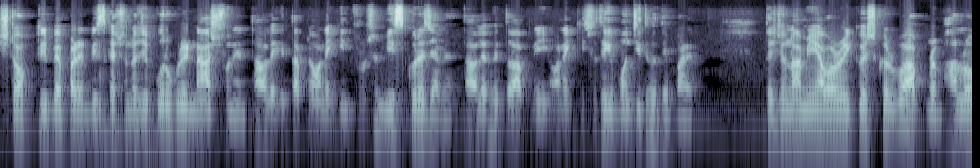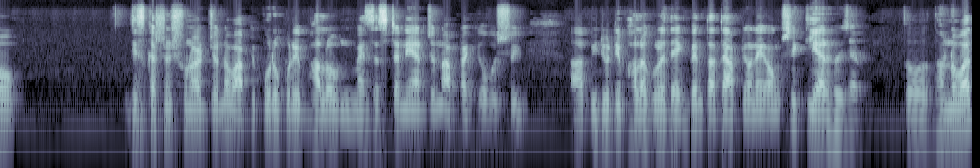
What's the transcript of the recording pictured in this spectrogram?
স্টকটির ব্যাপারে ডিসকাশনটা যে পুরোপুরি না শুনেন, তাহলে কিন্তু আপনি অনেক ইনফরমেশন মিস করে যাবেন। তাহলে হয়তো আপনি অনেক কিছু থেকে বঞ্চিত হতে পারেন। তো এই জন্য আমি আবার রিকোয়েস্ট করব, আপনার ভালো ডিসকাশন শোনার জন্য বা আপনি পুরোপুরি ভালো মেসেজটা নেওয়ার জন্য আপনাকে অবশ্যই ভিডিওটি ভালো করে দেখবেন, তাতে আপনি অনেক অংশেই ক্লিয়ার হয়ে যাবেন। তো ধন্যবাদ।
